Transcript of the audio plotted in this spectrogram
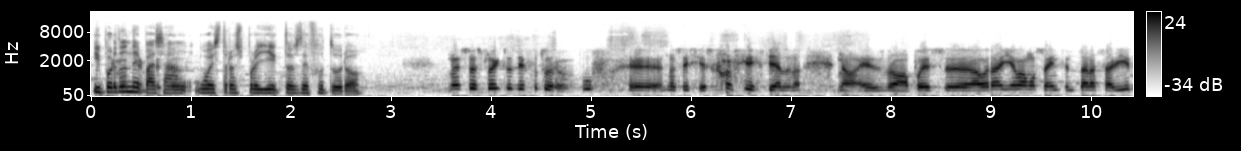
¿Y por dónde empezado. pasan vuestros proyectos de futuro? Nuestros proyectos de futuro, Uf, eh, no sé si es confidencial o no. No, es broma. Pues eh, ahora ya vamos a intentar a salir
